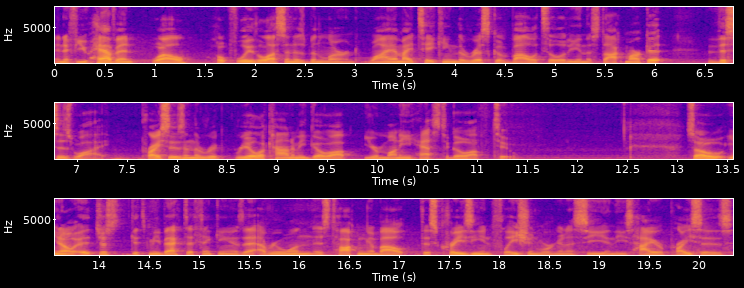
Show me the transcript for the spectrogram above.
And if you haven't, well, Hopefully, the lesson has been learned. Why am I taking the risk of volatility in the stock market? This is why. Prices in the re- real economy go up, your money has to go up too. So, you know, it just gets me back to thinking is that everyone is talking about this crazy inflation we're going to see in these higher prices.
